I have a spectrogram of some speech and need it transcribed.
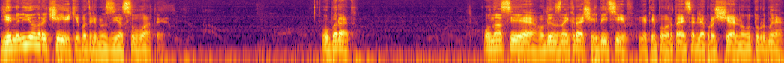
є мільйон речей, які потрібно з'ясувати. Уперед. У нас є один з найкращих бійців, який повертається для прощального турне.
